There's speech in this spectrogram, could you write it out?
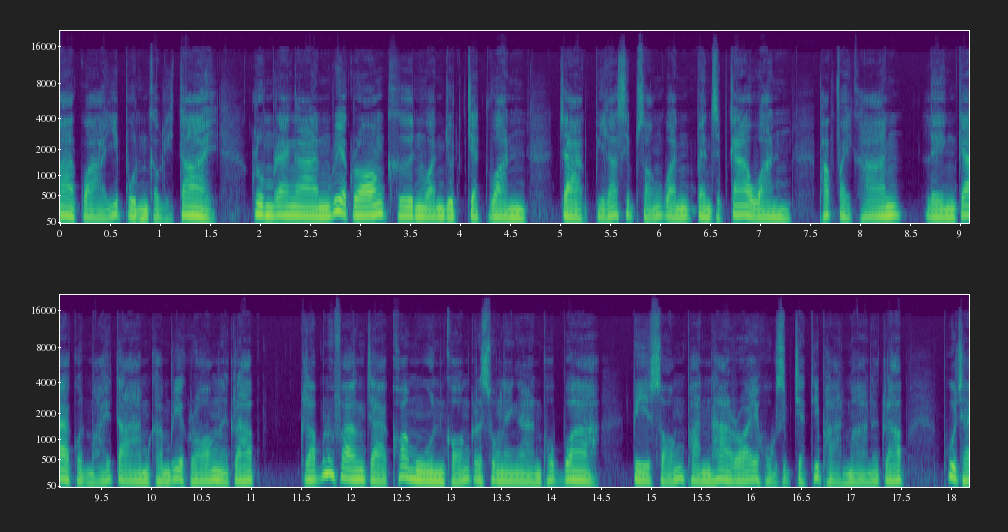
มากกว่าญี่ปุ่นเกาหลีใต้ กลุ่มแรงงานเรียกร้องคืนวันหยุด 7 วัน จากปีละ 12 วันเป็น 19 วัน พักฝ่ายค้านเลงแก้กฎหมายตามคำเรียกร้องนะครับ กลับมาฟังจากข้อมูลของกระทรวงแรงงานพบว่า ปี 2567 ที่ผ่านมานะครับ ผู้ใช้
